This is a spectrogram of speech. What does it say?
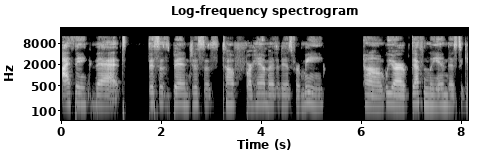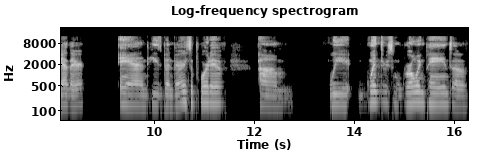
I think that this has been just as tough for him as it is for me. Um, we are definitely in this together, and he's been very supportive. Um, we went through some growing pains of,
